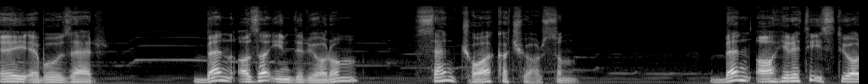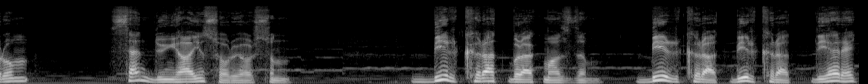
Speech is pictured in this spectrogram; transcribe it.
Ey Ebu Zer, ben aza indiriyorum, sen çoğa kaçıyorsun. Ben ahireti istiyorum, sen dünyayı soruyorsun.'' Bir kırat bırakmazdım. Bir kırat, bir kırat diyerek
